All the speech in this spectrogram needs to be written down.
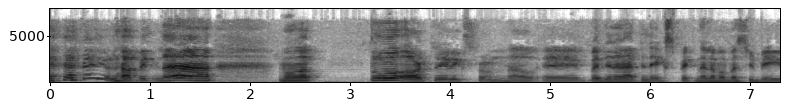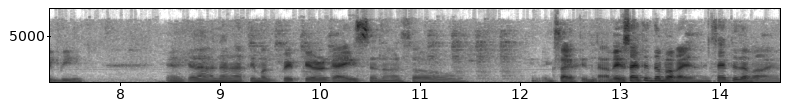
malapit na. Mga 2 or 3 weeks from now, eh, pwede na natin na-expect na lumabas si baby. And kailangan na natin mag-prepare guys, ano, so, excited na. Excited na ba kayo? Excited na ba kayo?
